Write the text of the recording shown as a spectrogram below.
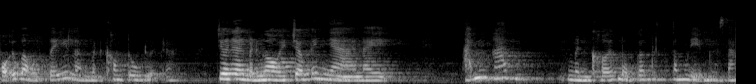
thổi vào một tí là mình không tu được rồi. Cho nên mình ngồi trong cái nhà này ấm áp mình khởi một cái tâm niệm là sao?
